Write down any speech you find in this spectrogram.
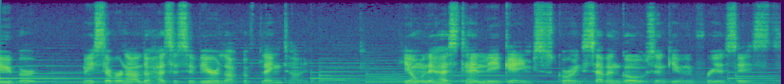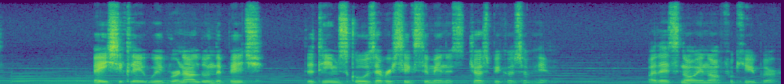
Cúper means that Ronaldo has a severe lack of playing time. He only has 10 league games, scoring 7 goals and giving 3 assists. Basically, with Ronaldo on the pitch, the team scores every 60 minutes just because of him. But it's not enough for Cúper.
